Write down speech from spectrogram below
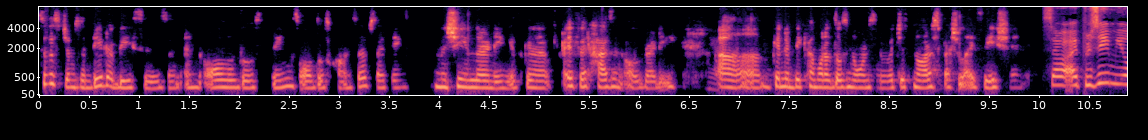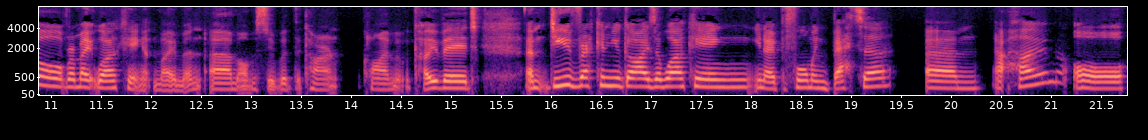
systems and databases and, and all of those things, all those concepts. I think machine learning is gonna, if it hasn't already, yeah. um, gonna become one of those norms in which it's not a specialization. So I presume you're remote working at the moment, um, obviously with the current climate with COVID. Um, do you reckon you guys are working, you know, performing better um, at home, or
